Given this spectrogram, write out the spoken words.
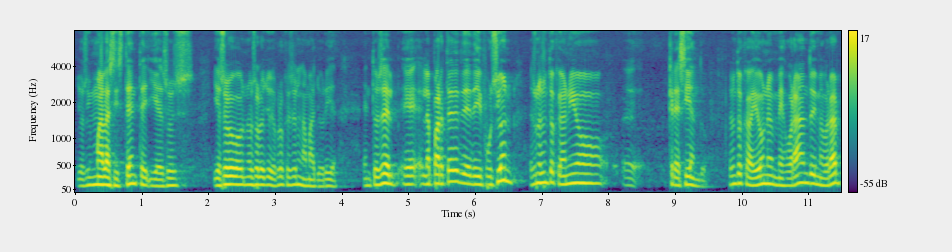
yo soy mal asistente y eso es, y eso no solo yo, yo creo que eso es en la mayoría. Entonces, eh, la parte de, difusión es un asunto que ha venido eh, creciendo asunto que ha ido mejorando y mejorar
